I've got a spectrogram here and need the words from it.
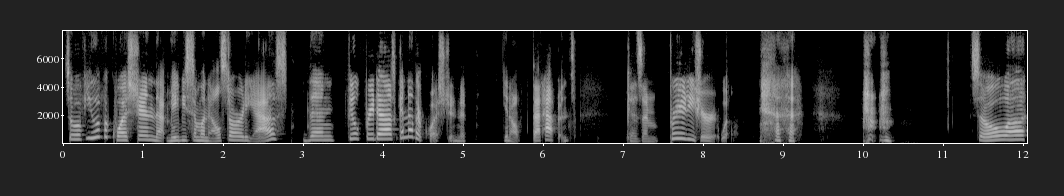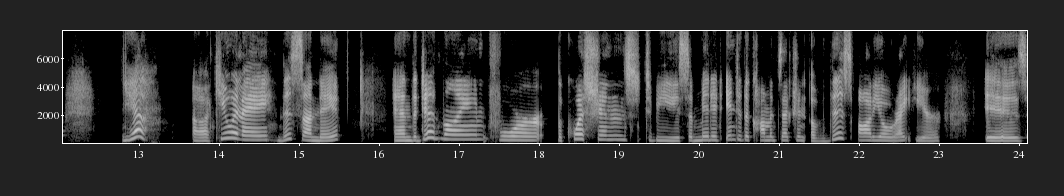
So if you have a question that maybe someone else already asked, then feel free to ask another question if, you know, that happens. Because I'm pretty sure it will. so, uh, yeah, uh, Q&A this Sunday, and the deadline for the questions to be submitted into the comment section of this audio right here is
